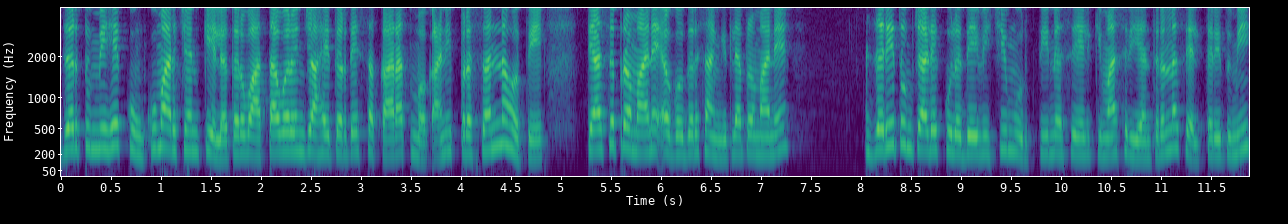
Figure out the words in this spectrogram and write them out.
जर तुम्ही हे कुंकुमार्चन केलं तर वातावरण जे आहे तर ते सकारात्मक आणि प्रसन्न होते. त्याचप्रमाणे अगोदर सांगितल्याप्रमाणे जरी तुमच्याकडे कुलदेवीची मूर्ती नसेल किंवा श्रीयंत्र नसेल तरी तुम्ही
